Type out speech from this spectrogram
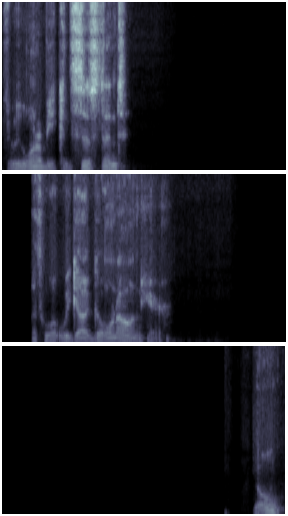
So we want to be consistent with what we got going on here. Go.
